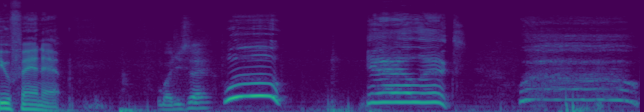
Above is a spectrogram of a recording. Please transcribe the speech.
Q fan app. What'd you say? Woo! Yeah, Alex. Woo!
